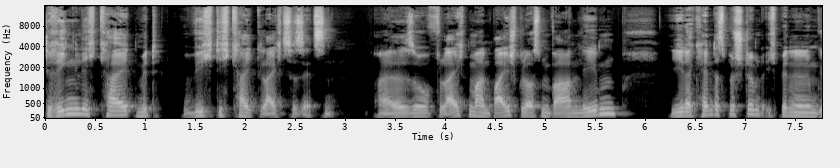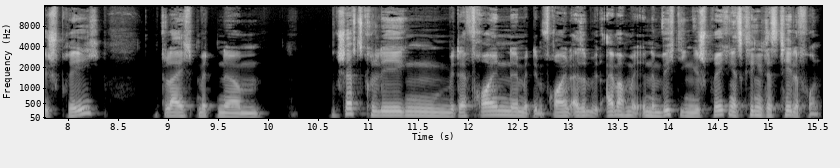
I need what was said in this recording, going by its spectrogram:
Dringlichkeit mit Wichtigkeit gleichzusetzen. Also vielleicht mal ein Beispiel aus dem wahren Leben. Jeder kennt das bestimmt. Ich bin in einem Gespräch, vielleicht mit einem Geschäftskollegen, mit der Freundin, mit dem Freund, also einfach mit in einem wichtigen Gespräch und jetzt klingelt das Telefon.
